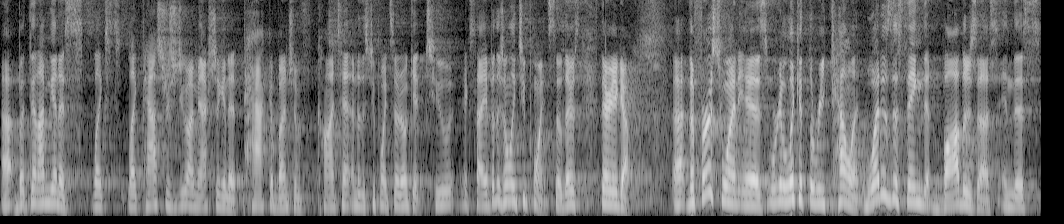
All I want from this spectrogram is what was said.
Uh, but then I'm going to, like, like pastors do, I'm actually going to pack a bunch of content under those two points so don't get too excited. But there's only two points. So there's, there you go. Uh, the first one is we're going to look at the repellent. What is the thing that bothers us in this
